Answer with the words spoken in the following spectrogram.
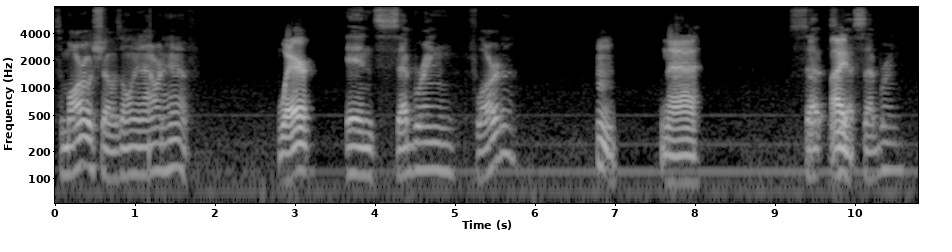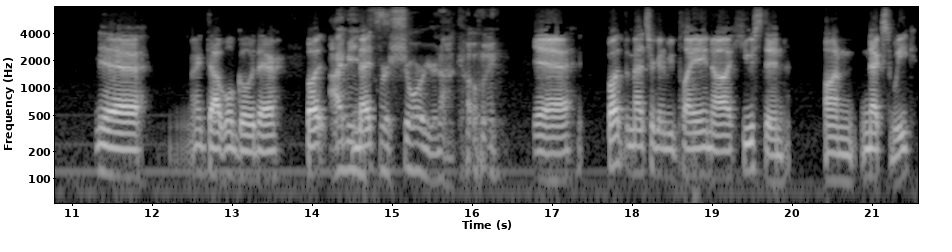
Tomorrow's show is only an hour and a half Where? in Sebring, Florida. Hmm. Nah. Se- I- yeah, Sebring. Yeah. I doubt we'll go there. But I mean, Mets- for sure you're not going. Yeah, but the Mets are going to be playing uh, Houston on next week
